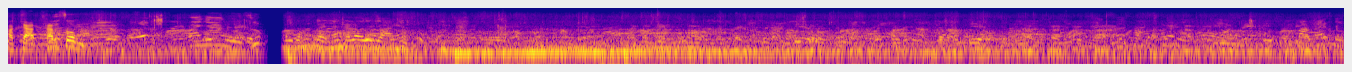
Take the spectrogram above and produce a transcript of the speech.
ผักกาดขันส้ม เล่าอย่างนี้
